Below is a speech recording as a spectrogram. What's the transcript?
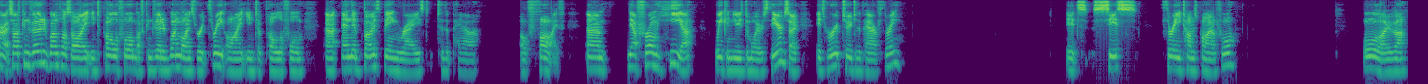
All right, so I've converted 1 plus i into polar form. I've converted 1 minus root 3i into polar form, uh, and they're both being raised to the power of 5. Um, now from here, we can use De Moivre's theorem. So it's root 2 to the power of 3. It's cis 3 times pi on 4 all over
